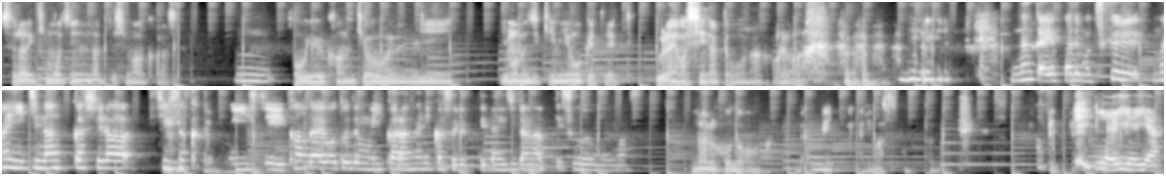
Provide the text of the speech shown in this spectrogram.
辛い気持ちになってしまうからさ。うん、そういう環境に今の時期身を置けてるって羨ましいなって思うな俺は。なんかやっぱでも作る毎日何かしら小さくてもいいし、考え事でもいいから何かするって大事だなってすごい思います。なるほど。勉強になります本当にいやいやいや。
